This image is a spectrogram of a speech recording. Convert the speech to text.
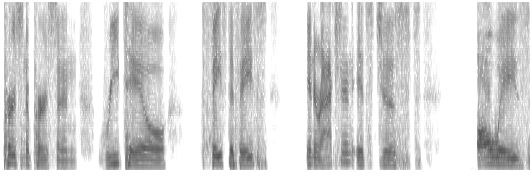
person to person, retail, face to face interaction. It's just always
